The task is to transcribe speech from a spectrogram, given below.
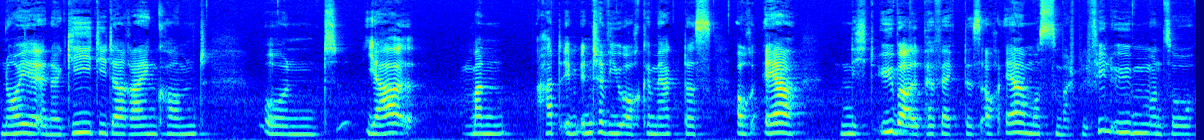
neue Energie, die da reinkommt. Und ja, man hat im Interview auch gemerkt, dass auch er nicht überall perfekt ist. Auch er muss zum Beispiel viel üben und so,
